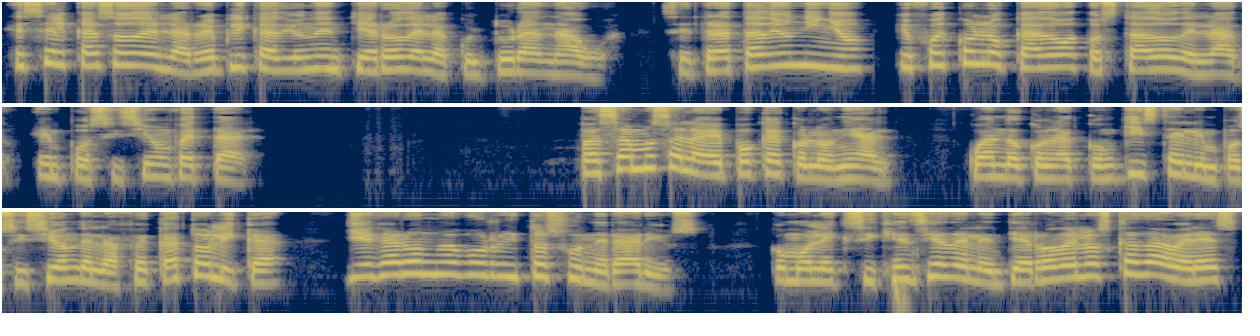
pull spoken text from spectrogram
Es el caso de la réplica de un entierro de la cultura nahua. Se trata de un niño que fue colocado acostado de lado, en posición fetal. Pasamos a la época colonial, cuando con la conquista y la imposición de la fe católica llegaron nuevos ritos funerarios, como la exigencia del entierro de los cadáveres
